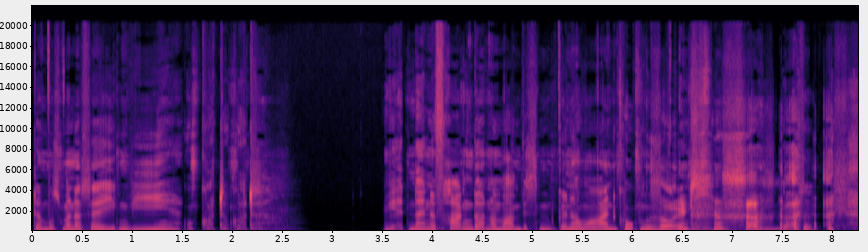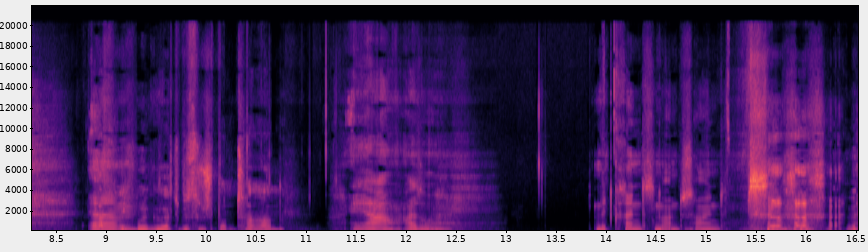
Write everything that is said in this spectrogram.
da muss man das ja irgendwie, oh Gott, oh Gott. Wir hätten deine Fragen doch nochmal ein bisschen genauer angucken sollen. Hast du nicht vorhin gesagt, du bist so spontan? Ja, also mit Grenzen anscheinend. nee,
